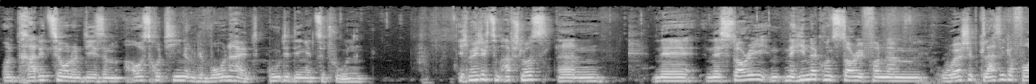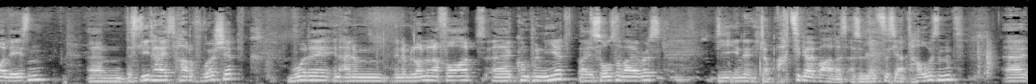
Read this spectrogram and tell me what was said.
und Tradition und diesem aus Routine und Gewohnheit gute Dinge zu tun. Ich möchte euch zum Abschluss ähm, eine, eine Story, eine Hintergrundstory von einem Worship-Klassiker vorlesen. Ähm, das Lied heißt Heart of Worship, wurde in einem, in einem Londoner Vorort äh, komponiert bei Soul Survivors, die in den, ich glaube, 80er war das, also letztes Jahrtausend, äh,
